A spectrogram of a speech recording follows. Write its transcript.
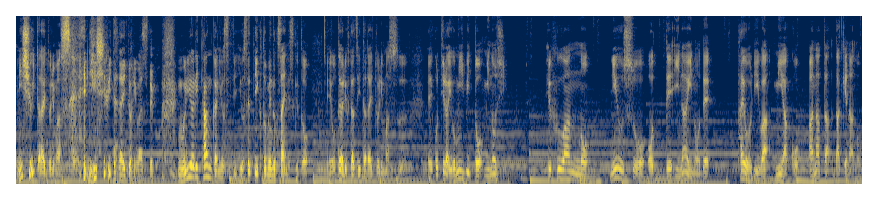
2種いただいております。2種いただいておりますってこう無理やり単価に寄せて寄せていくとめんどくさいんですけど、えー、お便り2ついただいております、えー、こちら読み人みの字。F1 のニュースを追っていないので頼りは都あなただけなの。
